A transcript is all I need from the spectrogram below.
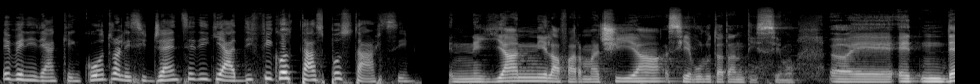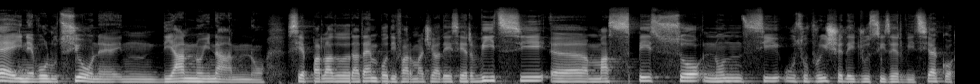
e venire anche incontro alle esigenze di chi ha difficoltà a spostarsi. Negli anni la farmacia si è evoluta tantissimo eh, ed è in evoluzione di anno in anno. Si è parlato da tempo di farmacia dei servizi, eh, ma spesso non si usufruisce dei giusti servizi. Ecco,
